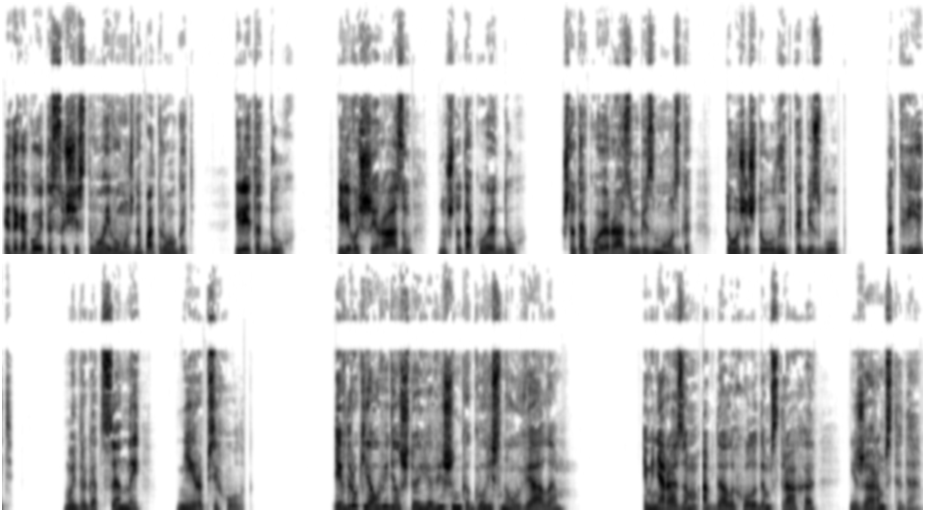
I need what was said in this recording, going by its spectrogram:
Это какое-то существо, его можно потрогать? Или это дух? Или высший разум? Но что такое дух? Что такое разум без мозга? То же, что улыбка без губ. Ответь, мой драгоценный нейропсихолог. И вдруг я увидел, что ее вишенка горестно увяла, и меня разом обдало холодом страха и жаром стыда.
